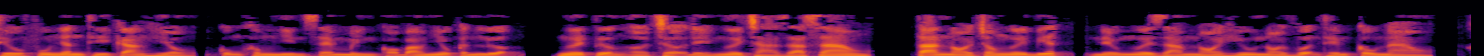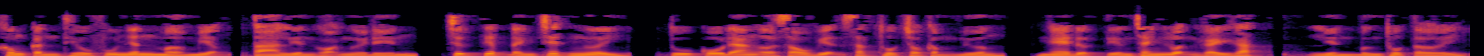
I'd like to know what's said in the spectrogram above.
thiếu phu nhân thì càng hiểu, cũng không nhìn xem mình có bao nhiêu cân lượng, ngươi tưởng ở chợ để ngươi trả giá sao, ta nói cho ngươi biết, nếu ngươi dám nói hưu nói vượn thêm câu nào, không cần thiếu phu nhân mở miệng, ta liền gọi người đến, trực tiếp đánh chết ngươi, tú cô đang ở sau viện sắc thuốc cho cẩm nương, nghe được tiếng tranh luận gay gắt, liền bưng thuốc tới,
